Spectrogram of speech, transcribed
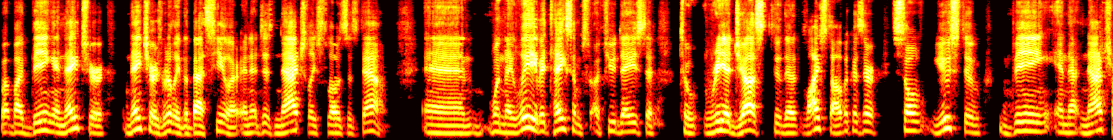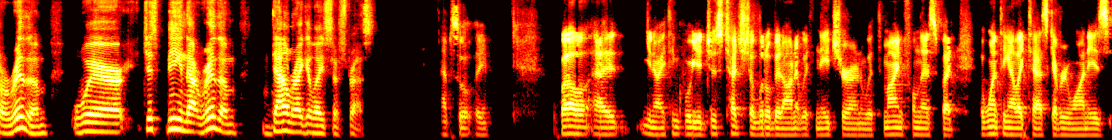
But by being in nature, nature is really the best healer, and it just naturally slows us down. And when they leave, it takes them a few days to, to readjust to the lifestyle because they're so used to being in that natural rhythm where just being that rhythm down regulates their stress. Absolutely. Well, uh, you know, I think we just touched a little bit on it with nature and with mindfulness. But the one thing I like to ask everyone is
